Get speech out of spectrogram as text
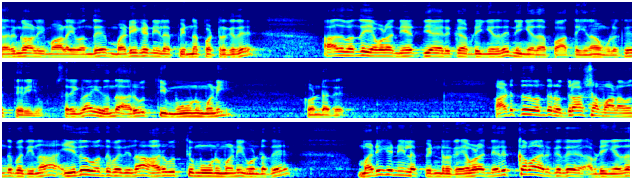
கருங்காலி மாலை வந்து மடிகணியில் பின்னப்பட்டிருக்குது. அது வந்து எவ்வளோ நேர்த்தியாக இருக்குது அப்படிங்கிறது நீங்கள் அதை பார்த்தீங்கன்னா உங்களுக்கு தெரியும். சரிங்களா? இது வந்து அறுபத்தி மூணு மணி கொண்டது. அடுத்தது வந்து ருத்ராட்ச மாலை வந்து பார்த்திங்கன்னா இது வந்து பார்த்திங்கன்னா அறுபத்தி மூணு மணி கொண்டது. மடிகணியில் பின்னிருக்கு எவ்வளோ நெருக்கமாக இருக்குது அப்படிங்கிறத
